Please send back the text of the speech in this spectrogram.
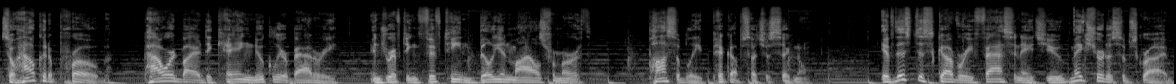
So how could a probe, powered by a decaying nuclear battery and drifting 15 billion miles from Earth, possibly pick up such a signal? If this discovery fascinates you, make sure to subscribe.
